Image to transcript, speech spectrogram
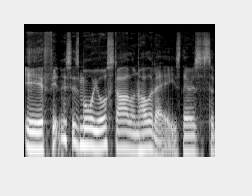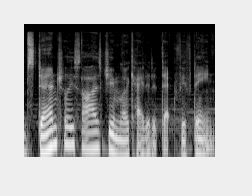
If fitness is more your style on holidays, there is a substantially sized gym located at deck 15.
